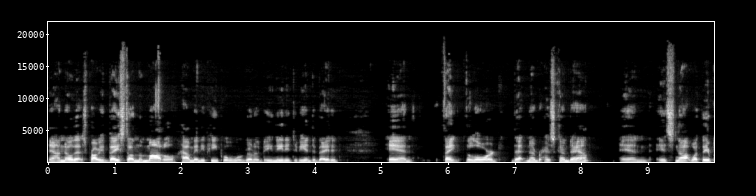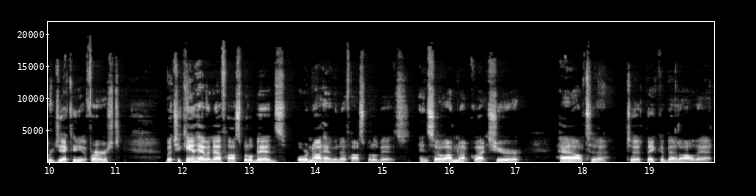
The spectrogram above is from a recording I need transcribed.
Now, I know that's probably based on the model, how many people were going to be needed to be intubated. And thank the Lord, that number has come down, and it's not what they were projecting at first. But you can't have enough hospital beds or not have enough hospital beds. And so I'm not quite sure how to, to think about all that.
